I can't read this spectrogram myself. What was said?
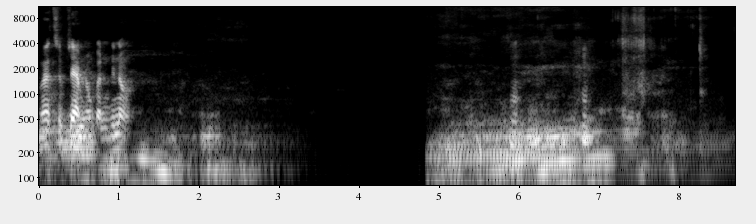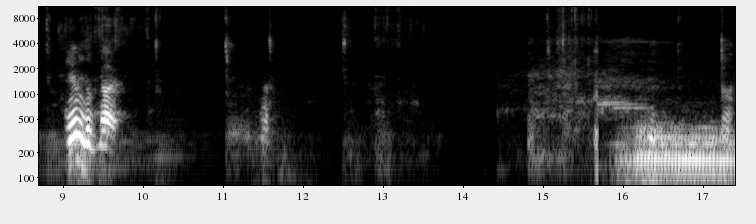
มาแซ่บๆน้องกันพี่น้องลืมลูกดดอืม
